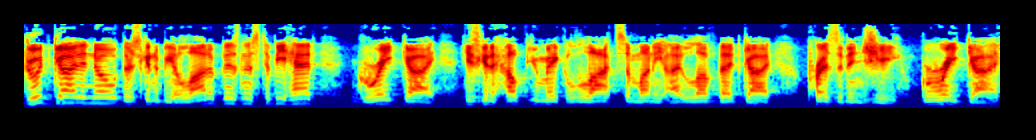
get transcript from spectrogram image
good guy to know. There's going to be a lot of business to be had. Great guy. He's going to help you make lots of money. I love that guy, President Xi. Great guy.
